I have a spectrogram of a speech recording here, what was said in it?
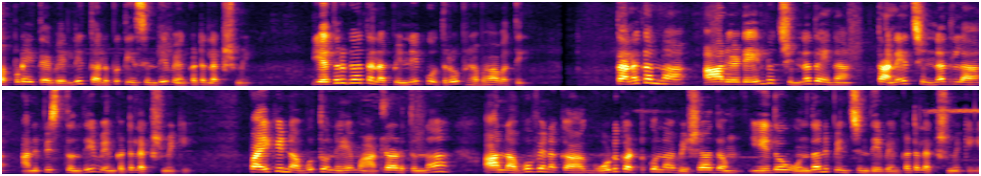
చప్పుడైతే వెళ్ళి తలుపు తీసింది వెంకటలక్ష్మి. ఎదురుగా తన పిన్ని కూతురు ప్రభావతి. తనకన్నా ఆరేడేళ్ళు చిన్నదైన తనే చిన్నదిలా అనిపిస్తుంది వెంకటలక్ష్మికి. పైకి నవ్వుతూనే మాట్లాడుతున్నా ఆ నవ్వు వెనక గూడు కట్టుకున్న విషాదం ఏదో ఉందనిపించింది వెంకటలక్ష్మికి.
